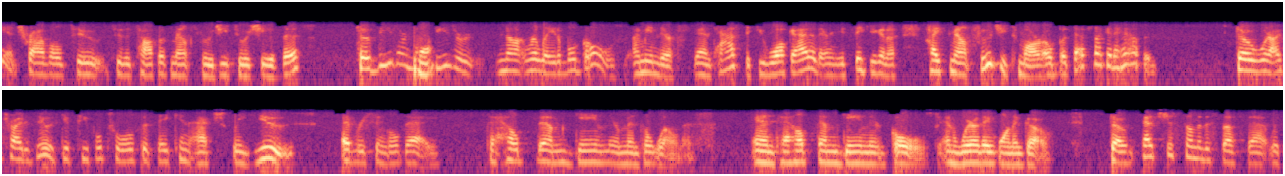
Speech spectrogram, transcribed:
can't travel to to the top of Mount Fuji to achieve this." So these are not, yeah. these are not relatable goals. I mean, they're fantastic. You walk out of there and you think you're going to hike Mount Fuji tomorrow, but that's not going to happen. So what I try to do is give people tools that they can actually use every single day to help them gain their mental wellness and to help them gain their goals and where they want to go. So that's just some of the stuff that with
